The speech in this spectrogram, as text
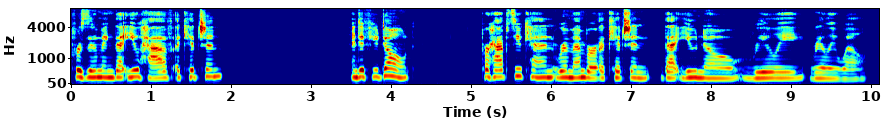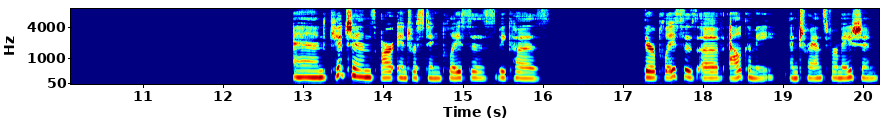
Presuming that you have a kitchen. And if you don't, perhaps you can remember a kitchen that you know really, really well. And kitchens are interesting places because they're places of alchemy and transformation,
